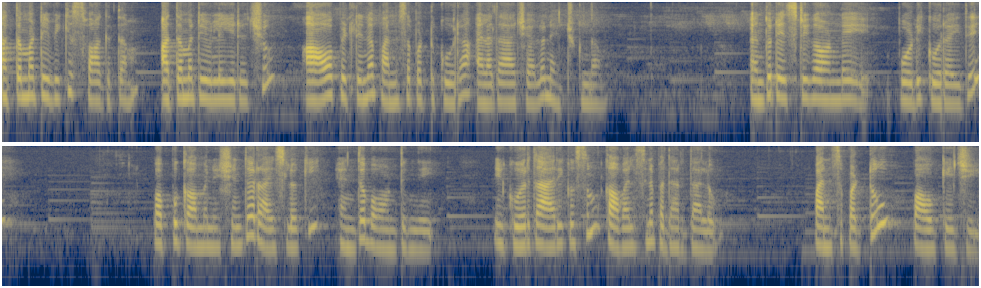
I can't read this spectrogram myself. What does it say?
అత్తమ్మ టీవీకి స్వాగతం. అత్తమ్మ టీవీలో ఈరోజు ఆవ పెట్టిన పనసపట్టు కూర ఎలా తయారు చేయాలో నేర్చుకుందాం. ఎంతో టేస్టీగా ఉండే పొడి కూర ఇది. పప్పు కాంబినేషన్తో రైస్లోకి ఎంతో బాగుంటుంది. ఈ కూర తయారీ కోసం కావలసిన పదార్థాలు. పనసపట్టు పావు కేజీ.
